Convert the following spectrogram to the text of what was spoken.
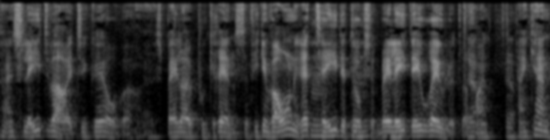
en, en slitvarg tycker jag. Va? Spelar ju på gränsen. Fick en varning rätt mm. tidigt mm. också. Det blev lite oroligt. Va? Ja. Han, ja. han kan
